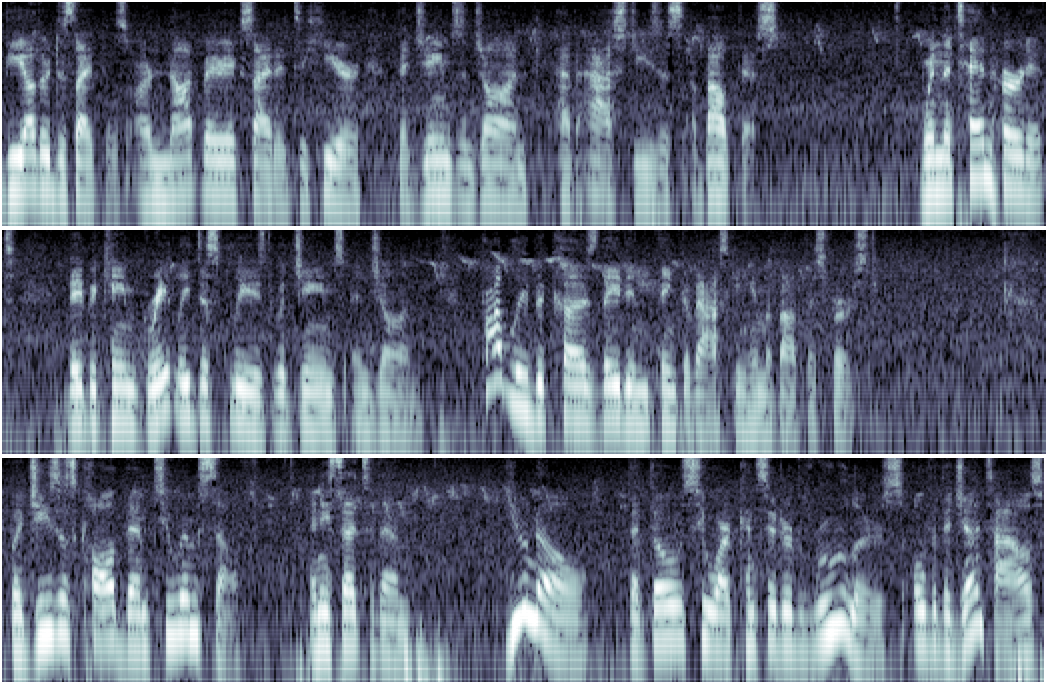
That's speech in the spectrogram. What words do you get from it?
the other disciples are not very excited to hear that James and John have asked Jesus about this. When the ten heard it, they became greatly displeased with James and John, probably because they didn't think of asking him about this first. But Jesus called them to himself, and he said to them, You know that those who are considered rulers over the Gentiles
